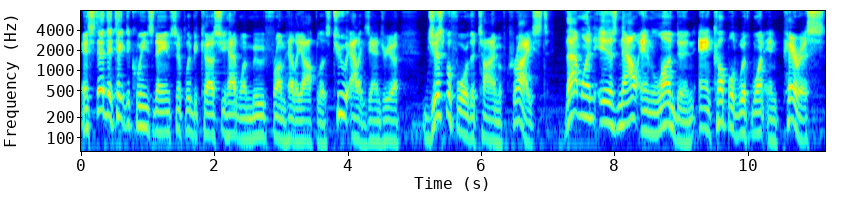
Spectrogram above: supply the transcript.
Instead, they take the queen's name simply because she had one moved from Heliopolis to Alexandria just before the time of Christ. That one is now in London, and coupled with one in Paris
